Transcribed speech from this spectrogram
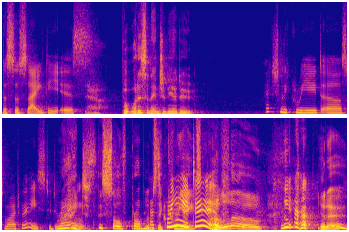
the society is Yeah. But what does an engineer do? actually create uh, smart ways to do it. Right. things. They solve problems. That's they create. creative. Hello. yeah. you know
